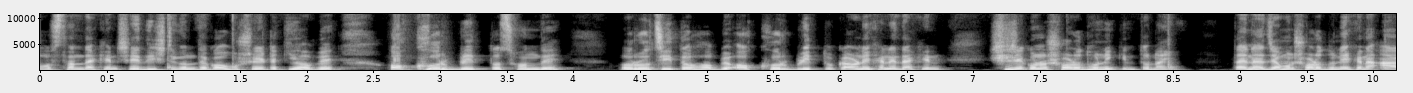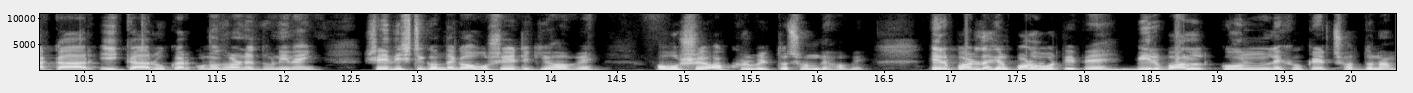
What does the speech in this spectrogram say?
অবস্থান দেখেন, সেই দৃষ্টিকোণ থেকে অবশ্যই এটা কি হবে? অক্ষর বৃত্ত ছন্দে রচিত হবে, অক্ষর বৃত্ত। কারণ এখানে দেখেন, শেষে কোনো স্বরধ্বনি কিন্তু নাই, তাই না? যেমন স্বরধ্বনি এখানে আকার, ইকার, উকার, কোনো ধরনের ধ্বনি নাই। সেই দৃষ্টিকোণ থেকে অবশ্যই এটি কি হবে? অবশ্যই অক্ষরবৃত্ত ছন্দে হবে। এরপর দেখেন, পরবর্তীতে বীরবল কোন লেখকের ছদ্মনাম?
